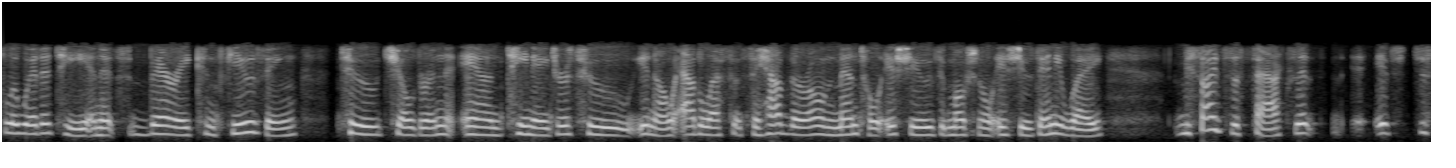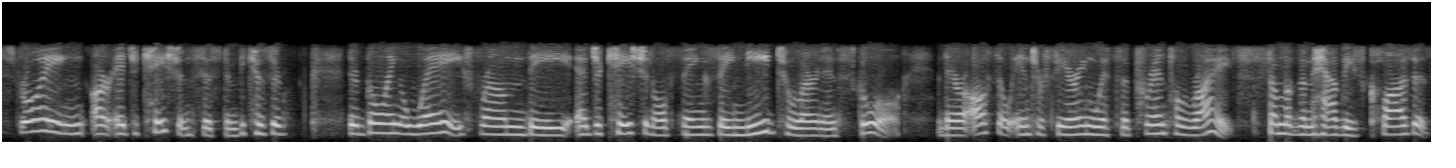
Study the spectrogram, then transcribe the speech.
fluidity, and it's very confusing to children and teenagers who, you know, adolescents, they have their own mental issues, emotional issues anyway. Besides the fact that it's destroying our education system because they're they're going away from the educational things they need to learn in school. They're also interfering with the parental rights. Some of them have these closets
